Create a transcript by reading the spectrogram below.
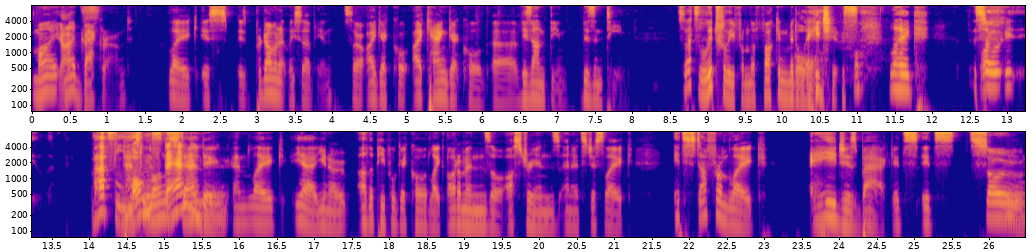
my my background, like, is is predominantly Serbian. So I get called, I can get called uh, Byzantine, Byzantine. So that's literally from the fucking Middle Oh. Ages. Like, so it, That's, that's long, long standing. standing, and like, yeah, you know, other people get called like Ottomans or Austrians, and it's just like, it's stuff from like ages back. It's it's so Hmm.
